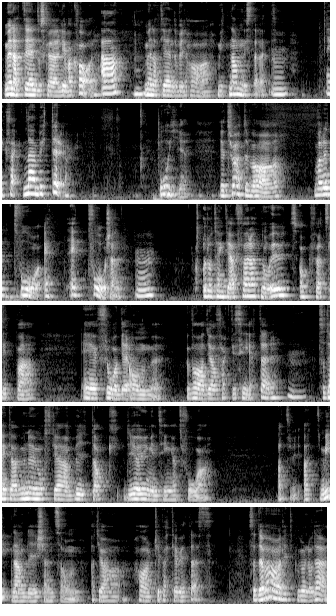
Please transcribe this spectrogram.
men att det ändå ska leva kvar. Ja. Men att jag ändå vill ha mitt namn istället. Mm. Exakt. När bytte du? Oj, jag tror att det var, var det två, ett, ett, två år sedan. Mm. Och då tänkte jag för att nå ut och för att slippa eh, frågor om vad jag faktiskt heter. Mm. Så tänkte jag men nu måste jag byta och det gör ju ingenting att få att, att mitt namn blir känt som att jag har typ 1-diabetes. Så det var lite på grund av det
